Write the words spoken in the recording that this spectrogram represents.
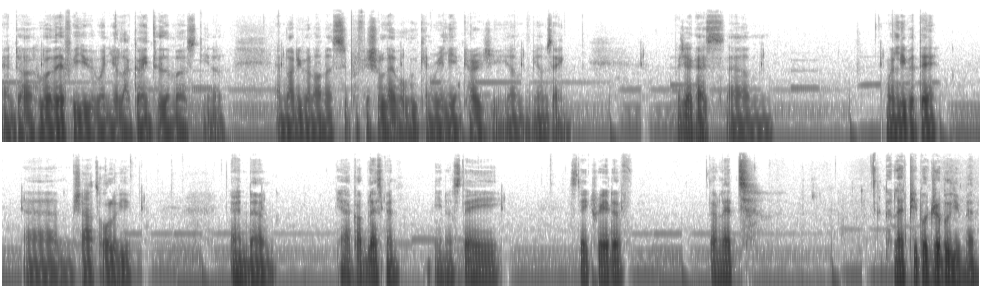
and uh, who are there for you when you're like going through the most. You know, and not even on a superficial level, who can really encourage you. You know, you know what I'm saying? but yeah, guys, um, I'm gonna leave it there. Um, shout out to all of you, and um, yeah, God bless, man. You know, stay, stay creative. Don't let, don't let people dribble you, man.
